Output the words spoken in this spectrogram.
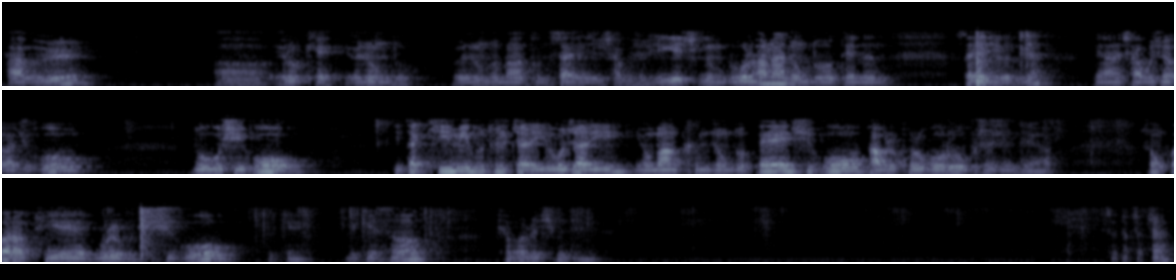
밥을 어, 이렇게 이 정도 이 정도만큼 사이즈를 잡으셔요. 이게 지금 롤 하나 정도 되는 사이즈거든요. 이 하나 잡으셔가지고 놓으시고 이따 김이 붙을 자리 요 자리 요만큼 정도 빼시고 밥을 골고루 부셔주면 돼요. 손가락 뒤에 물을 묻히시고 이렇게 이렇게 해서 펴버리시면 됩니다. 짝짝짝.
